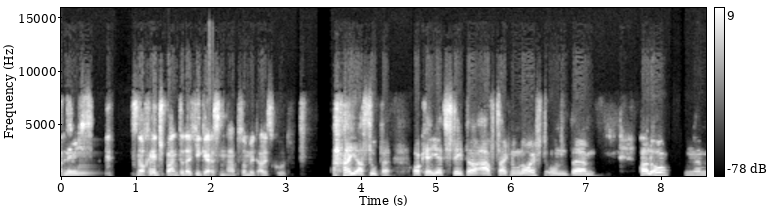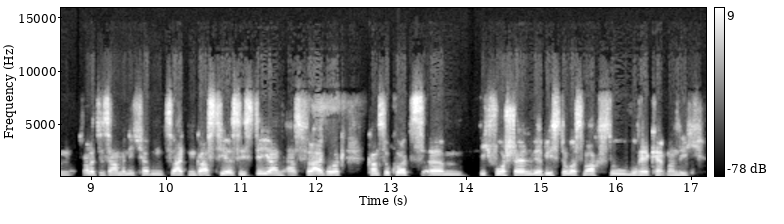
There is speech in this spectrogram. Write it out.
nämlich. Gut. Ist noch entspannter, dass ich gegessen habe, somit alles gut. Ah ja, super. Okay, jetzt steht da, Aufzeichnung läuft und ähm, hallo ähm, alle zusammen. Ich habe einen zweiten Gast hier, es ist Dejan aus Freiburg. Kannst du kurz ähm, dich vorstellen? Wer bist du? Was machst du? Woher kennt man dich?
